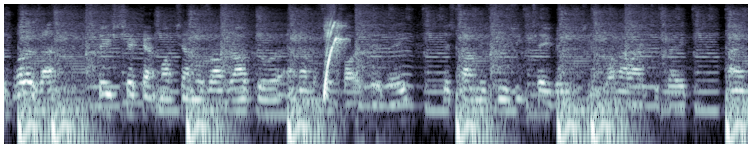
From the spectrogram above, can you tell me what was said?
As well as that, please check out my channels on Roku and Amazon Fire TV. There's Tony's Music TV, which is 1080p, and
